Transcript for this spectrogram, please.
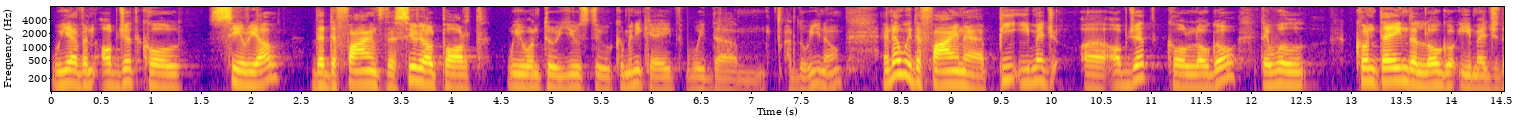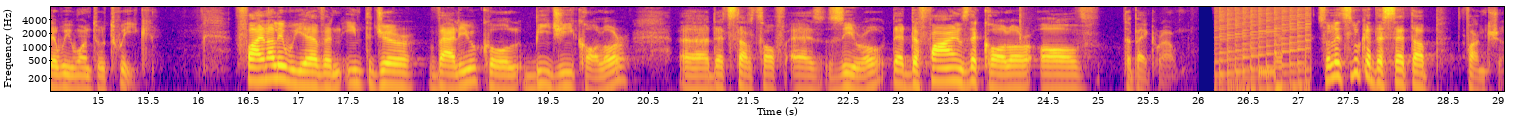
we have an object called serial that defines the serial port we want to use to communicate with um, Arduino. And then we define a p-image uh, object called logo that will contain the logo image that we want to tweak. Finally, we have an integer value called bg color uh, that starts off as zero that defines the color of the background. So let's look at the setup function.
